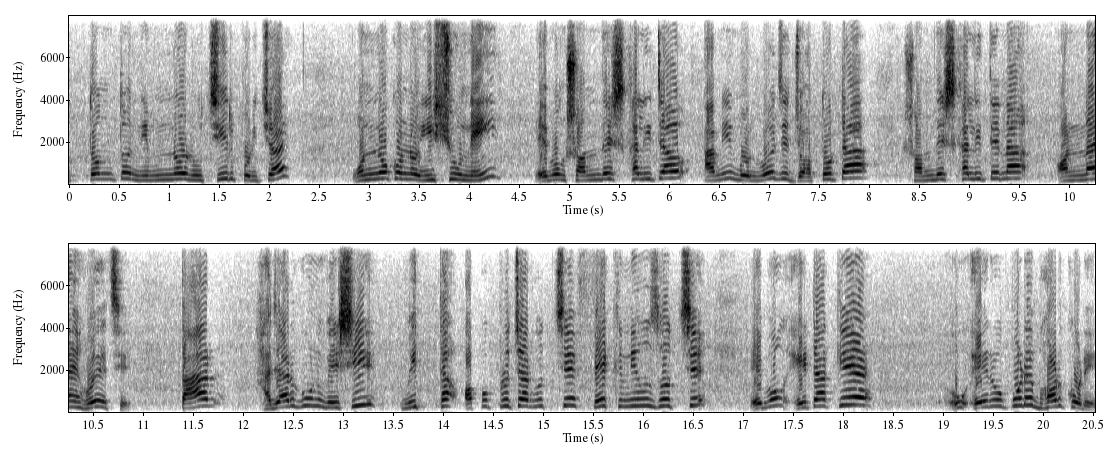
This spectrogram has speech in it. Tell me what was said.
অত্যন্ত নিম্ন রুচির পরিচয় অন্য কোনো ইস্যু নেই এবং সন্দেশখালিটাও আমি বলব যে যতটা সন্দেশখালিতে না অন্যায় হয়েছে তার হাজার গুণ বেশি মিথ্যা অপপ্রচার হচ্ছে ফেক নিউজ হচ্ছে এবং এটাকে এর উপরে ভর করে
